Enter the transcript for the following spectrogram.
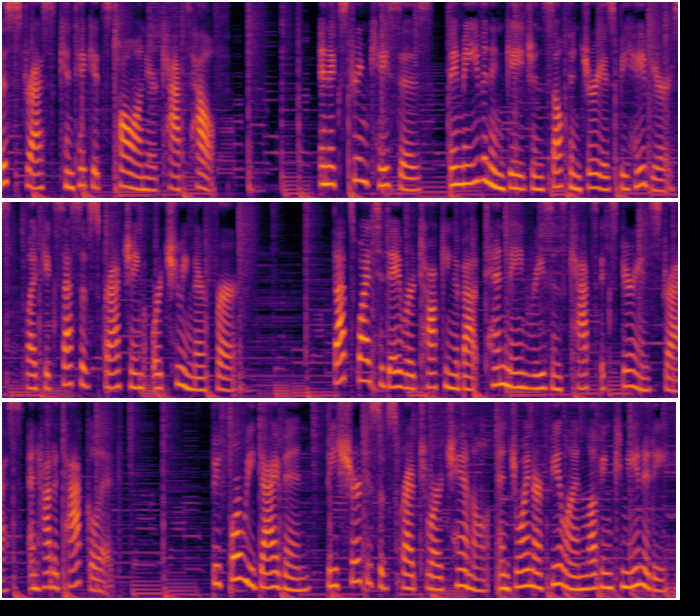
this stress can take its toll on your cat's health. In extreme cases, they may even engage in self-injurious behaviors, like excessive scratching or chewing their fur. That's why today we're talking about 10 main reasons cats experience stress and how to tackle it. Before we dive in, be sure to subscribe to our channel and join our feline-loving community.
